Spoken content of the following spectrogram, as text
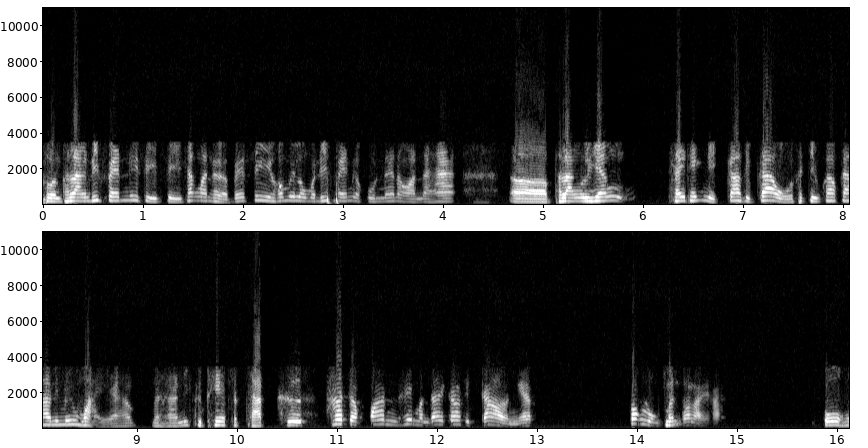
ส่วนพลัง defense นี่สี่สี่ช่างมันเหอะเมสซี่เขาไม่ลงมา defense กับคุณแน่นอนนะฮะ เอ่อพลังเลี้ยงใช้เทคนิค 99 โอ้โห skill 99 นี่ไม่ไหวอะครับนะฮะนี่คือเทพชัดคือถ้าจะปั้นให้มันได้เก้าสิบเก้าอย่างเงี้ย ต้องลงทุนมันเท่าไหร่ครับๆโอ้โห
